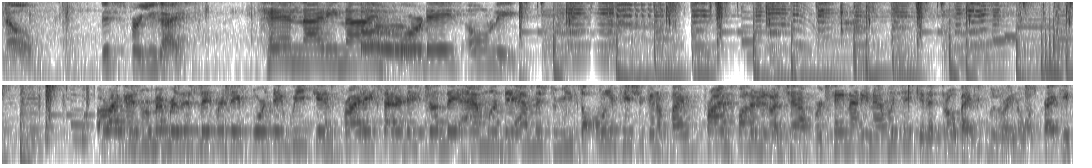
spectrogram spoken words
No. This is for you guys. Ten ninety nine. Four days only. Guys, remember this Labor Day four-day weekend, Friday, Saturday, Sunday, and Monday at Mr. Meats. The only place you're gonna find prime quality ranchera for $10.99. We're taking a throwback. You fools already know what's cracking.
